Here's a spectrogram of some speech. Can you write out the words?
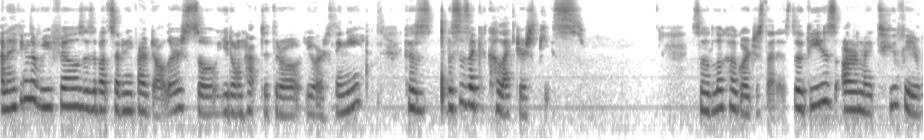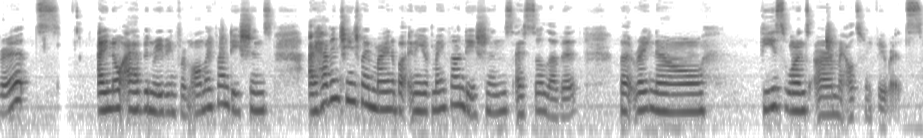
And I think the refills is about $75 so you don't have to throw out your thingy because this is like a collector's piece. So look how gorgeous that is. So these are my two favorites. I know I have been raving from all my foundations. I haven't changed my mind about any of my foundations. I still love it. But right now, these ones are my ultimate favorites.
